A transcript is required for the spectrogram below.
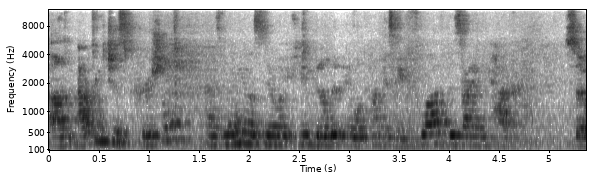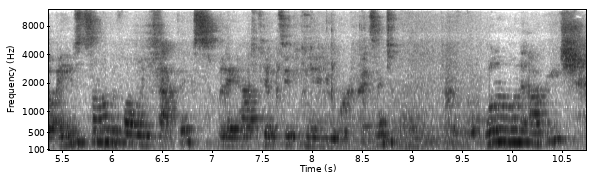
Um, outreach is crucial. As many of us know, if you build it, it will come as a flawed design pattern. So I used some of the following tactics, but I have tip to community organizing. One-on-one outreach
